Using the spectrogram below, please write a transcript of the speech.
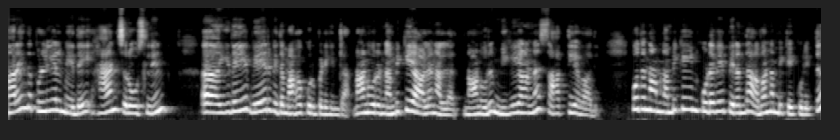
மறைந்த புள்ளியியல் மேதை ஹான்ஸ் ரோஸ்லின் இதையே வேறு விதமாக குறிப்பிடுகின்றார். நான் ஒரு நம்பிக்கையாளன் அல்ல. நான் ஒரு மிகையான சாத்தியவாதி. இப்போது நாம் நம்பிக்கையின் கூடவே பிறந்த அவநம்பிக்கை குறித்து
